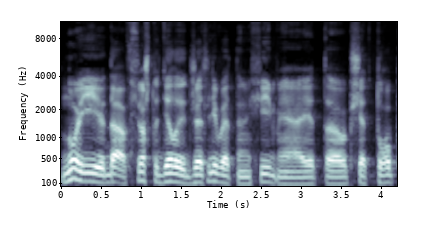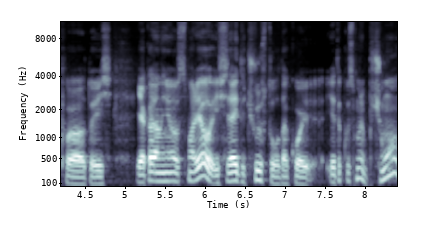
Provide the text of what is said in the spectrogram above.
Ну и да, все, что делает Джет Ли в этом фильме, это вообще топ. То есть я когда на него смотрел, и всегда это чувствовал такой, я такой смотрю, почему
